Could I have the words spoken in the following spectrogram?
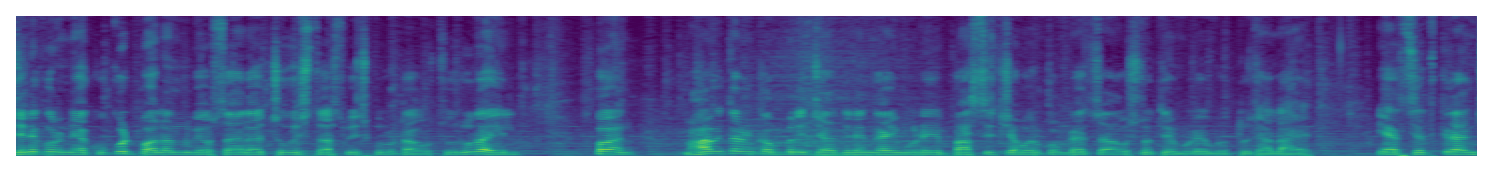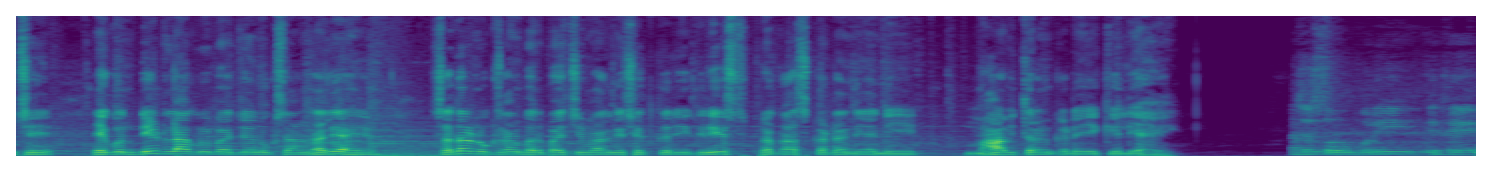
जेणेकरून या कुक्कुटपालन व्यवसायाला चोवीस तास वीज पुरवठा सुरू राहील. पण महावितरण कंपनीच्या दिरंगाईमुळे पाचशेच्या वर कोंबड्याच्या उष्णतेमुळे मृत्यू झाला आहे. यात शेतकऱ्यांचे एकूण दीड लाख रुपयाचे नुकसान झाले आहे. सदर नुकसान भरपाईची मागणी शेतकरी गिरीश प्रकाश कटन यांनी महावितरणकडे केली आहे. माझ्या सोनपुरी येथे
